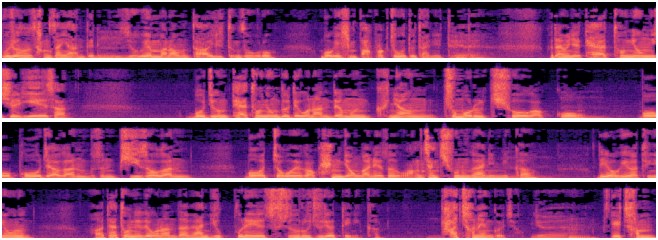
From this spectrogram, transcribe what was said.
우리로는 상상이 안 되는 음. 일이죠. 웬만하면 다 1등석으로 목에 힘 빡빡 주고도 다닐 텐데. 예. 그 다음에 이제 대통령실 예산. 뭐 지금 대통령도 되고 난 다면 그냥 규모를 키워갖고 음. 뭐 보좌관 무슨 비서관 뭐 어쩌고 해갖고 행정관에서 왕창 키우는 거 아닙니까? 음. 근데 여기 같은 경우는 아, 대통령이 되고 난 다음에 한 6분의 1 수준으로 줄였다니까. 다 쳐낸 거죠. 예. 음, 이게 참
